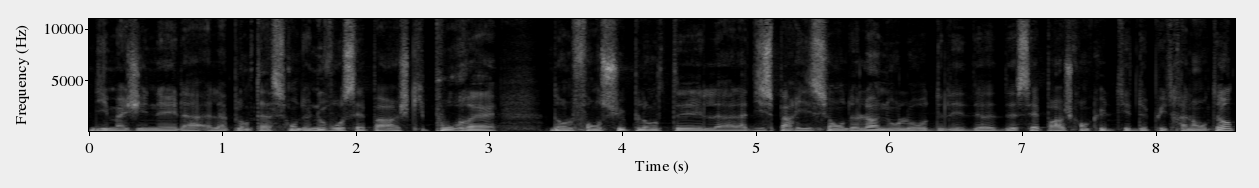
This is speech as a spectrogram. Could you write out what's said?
d'imaginer la, la, plantation de nouveaux cépages qui pourraient, dans le fond, supplanter la, la disparition de l'un ou l'autre des de, de cépages qu'on cultive depuis très longtemps.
